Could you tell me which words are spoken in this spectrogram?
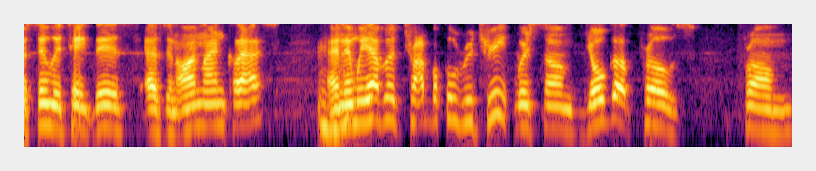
facilitate this as an online class. Mm-hmm. And then we have a tropical retreat with some yoga pros from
